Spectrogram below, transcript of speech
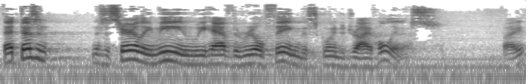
That doesn't necessarily mean we have the real thing that's going to drive holiness, right?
